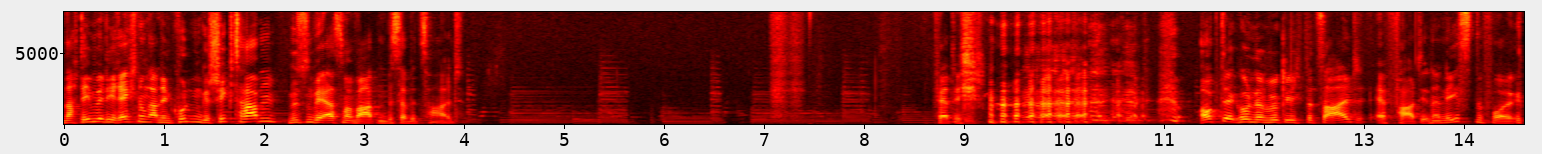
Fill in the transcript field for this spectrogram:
Nachdem wir die Rechnung an den Kunden geschickt haben, müssen wir erstmal warten, bis er bezahlt. Fertig. Ob der Kunde wirklich bezahlt, erfahrt ihr in der nächsten Folge.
